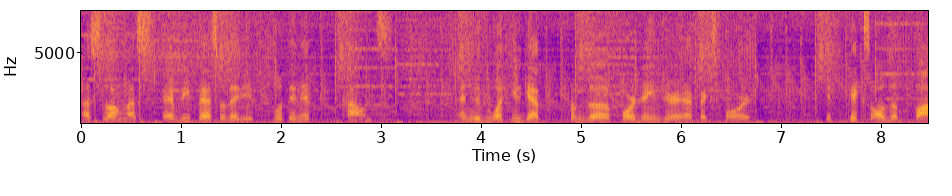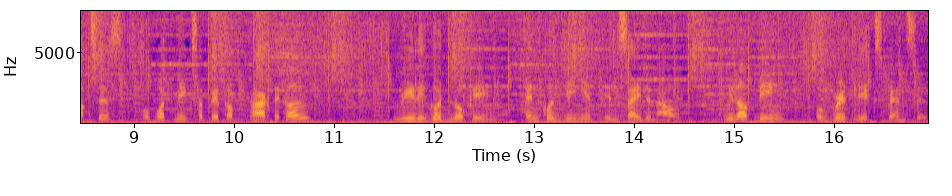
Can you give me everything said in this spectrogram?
as long as every peso that you put in it counts. And with what you get from the Ford Ranger FX4, it ticks all the boxes of what makes a pickup practical, really good looking, and convenient inside and out without being overtly expensive.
